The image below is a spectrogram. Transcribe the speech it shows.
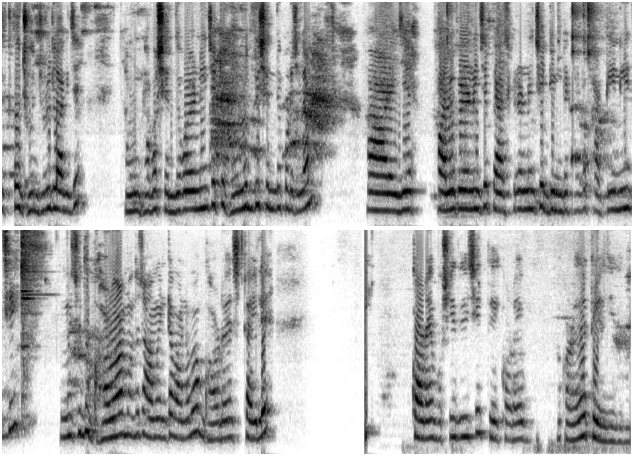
দেখতে তো ঝুরঝুরি লাগছে। চাউমিন খাবার সেদ্ধ করে নিয়েছি, একটু হলুদ দিয়ে সেদ্ধ করেছিলাম। আর এই যে আলু কেটে নিয়েছি, পেঁয়াজ কেটে নিয়েছি ডিমটা খাবার ফাটিয়ে নিয়েছি। আমি শুধু ঘরোয়ার মতো চাউমিনটা বানাবো, ঘরোয়া স্টাইলে। কড়াই বসিয়ে দিয়েছি, তে কড়াই কড়াইতে তেল দিয়ে দেবো।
